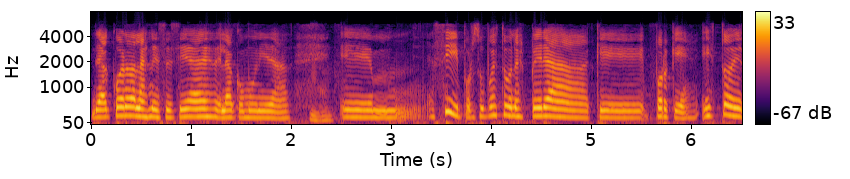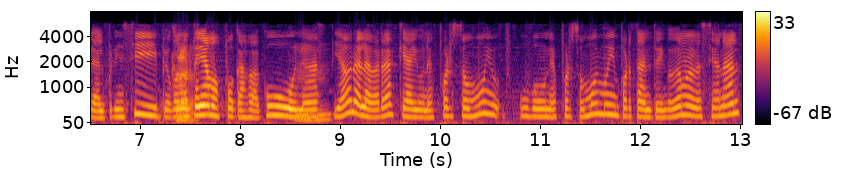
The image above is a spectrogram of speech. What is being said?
de acuerdo a las necesidades de la comunidad. Em, sí, por supuesto uno espera que, ¿por qué? Esto era al principio, cuando teníamos pocas vacunas, y ahora la verdad es que hay un esfuerzo muy, hubo un esfuerzo muy muy importante del gobierno nacional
